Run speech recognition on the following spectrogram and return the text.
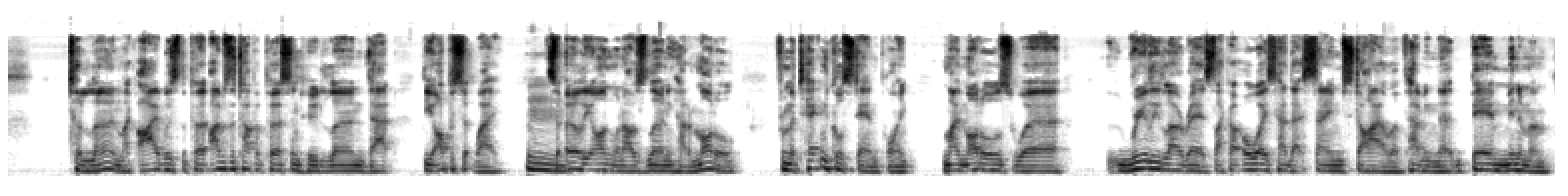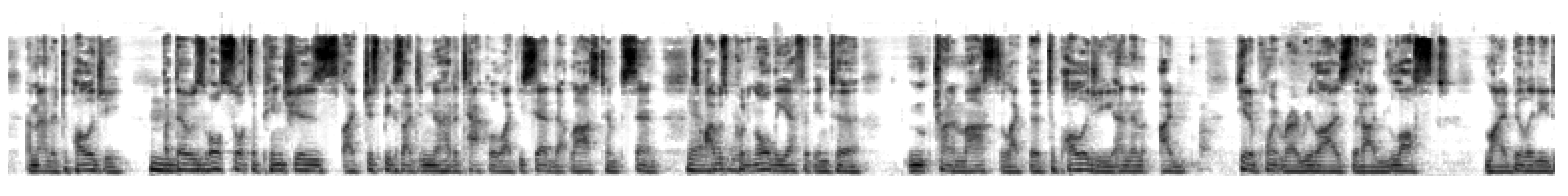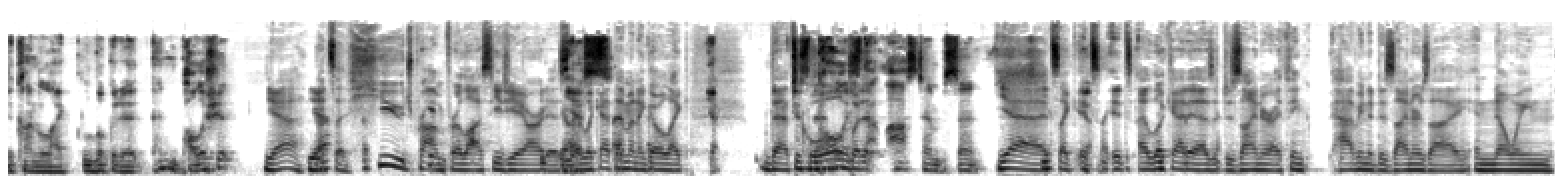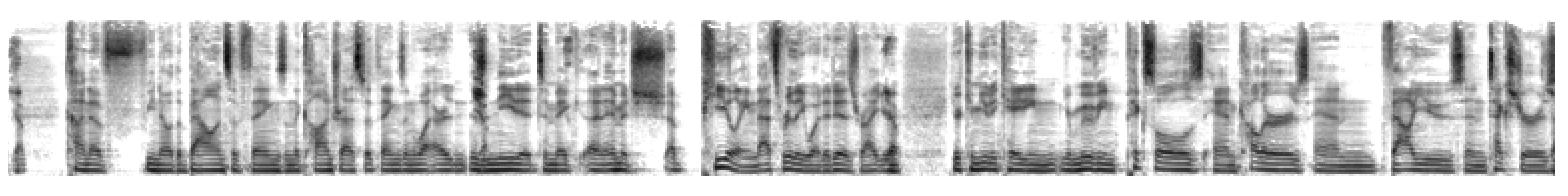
to learn. Like I was the per- I was the type of person who learned that the opposite way. Mm. So early on, when I was learning how to model, from a technical standpoint, my models were really low res. Like I always had that same style of having the bare minimum amount of topology. Mm. But there was all sorts of pinches, like just because I didn't know how to tackle, like you said, that last 10%. Yeah, so I was yeah. putting all the effort into m- trying to master like the topology. And then I hit a point where I realized that I'd lost my ability to kind of like look at it and polish it. Yeah, yeah. that's a huge problem for a lot of CGI artists. Yes. I look at them and I go like, yeah. "That's Just cool," but that last ten percent. Yeah, it's like it's yeah. it's. I look at it as a designer. I think having a designer's eye and knowing yep. kind of you know the balance of things and the contrast of things and what are, is yep. needed to make an image appealing. That's really what it is, right? You're yep. you're communicating. You're moving pixels and colors and values and textures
